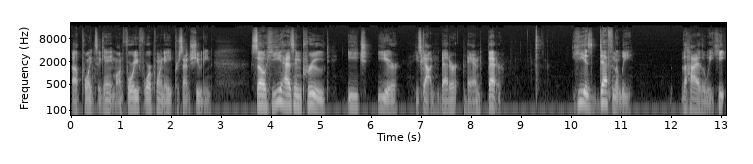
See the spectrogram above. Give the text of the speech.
uh, points a game on 44.8% shooting. So he has improved each year. He's gotten better and better he is definitely the high of the week. He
